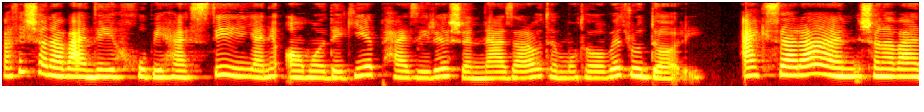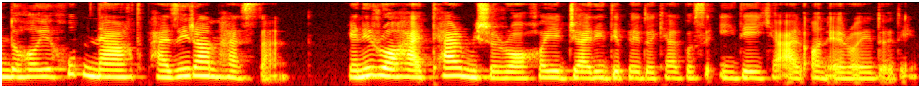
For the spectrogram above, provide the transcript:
وقتی شنونده خوبی هستی یعنی آمادگی پذیرش نظرات متفاوت رو داری. اکثرا شنونده های خوب نقد پذیرم هستن. یعنی راحت تر میشه راه های جدیدی پیدا کرد واسه ایده ای که الان ارائه دادیم.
